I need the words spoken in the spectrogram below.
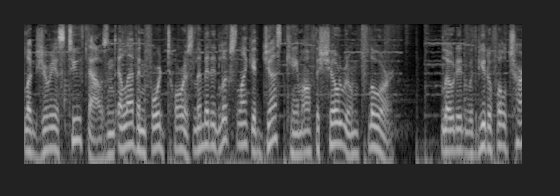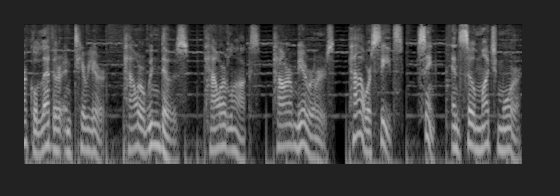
luxurious 2011 Ford Taurus Limited looks like it just came off the showroom floor. Loaded with beautiful charcoal leather interior, power windows, power locks, power mirrors, power seats, sync, and so much more.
